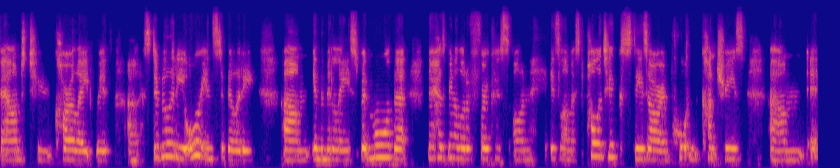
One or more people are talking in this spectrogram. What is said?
found to correlate with uh, stability or instability um, in the Middle East, but more that there has been a lot of focus on Islamist politics. These are important countries. Um, eh,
